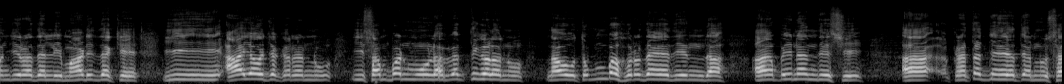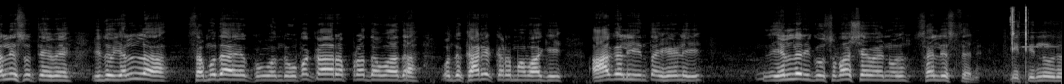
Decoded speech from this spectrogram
ಮಂದಿರದಲ್ಲಿ ಮಾಡಿದ್ದಕ್ಕೆ ಈ ಆಯೋಜಕರನ್ನು, ಈ ಸಂಪನ್ಮೂಲ ವ್ಯಕ್ತಿಗಳನ್ನು ನಾವು ತುಂಬ ಹೃದಯದಿಂದ ಅಭಿನಂದಿಸಿ ಕೃತಜ್ಞತೆಯನ್ನು ಸಲ್ಲಿಸುತ್ತೇವೆ. ಇದು ಎಲ್ಲ ಸಮುದಾಯಕ್ಕೂ ಒಂದು ಉಪಕಾರಪ್ರದವಾದ ಒಂದು ಕಾರ್ಯಕ್ರಮವಾಗಿ ಆಗಲಿ ಅಂತ ಹೇಳಿ ಎಲ್ಲರಿಗೂ ಶುಭಾಶಯವನ್ನು ಸಲ್ಲಿಸ್ತೇನೆ. ಈ ತಿನ್ನುವುದು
